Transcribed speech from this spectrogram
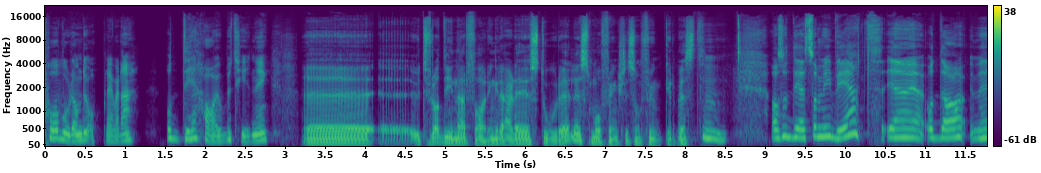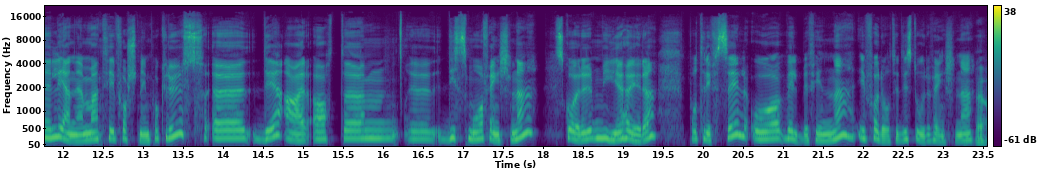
på hvordan du opplever det. Og det har jo betydning. Eh, ut fra dine erfaringer, er det store eller små fengsler som funker best? Mm. Altså det som vi vet, eh, og da eh, lener jeg meg til forskning på KRUS, eh, det er at eh, de små fengslene scorer mye høyere på trivsel og velbefinnende i forhold til de store fengslene. Ja.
